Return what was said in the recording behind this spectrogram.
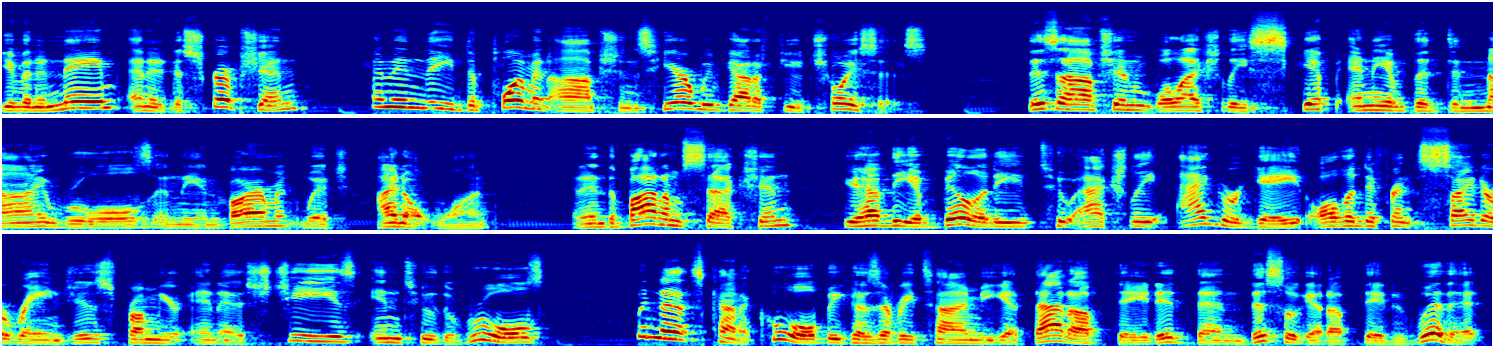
give it a name and a description, and in the deployment options here, we've got a few choices. This option will actually skip any of the deny rules in the environment, which I don't want. And in the bottom section, you have the ability to actually aggregate all the different CIDR ranges from your NSGs into the rules. And that's kind of cool because every time you get that updated, then this will get updated with it.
